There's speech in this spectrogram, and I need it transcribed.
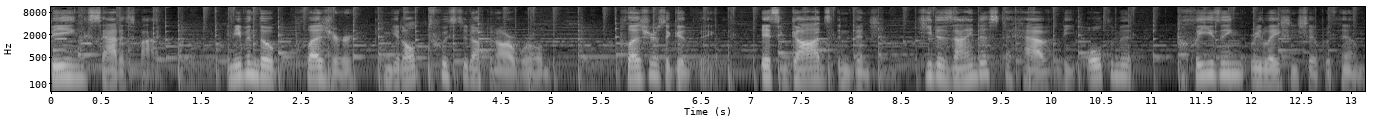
being satisfied. And even though pleasure can get all twisted up in our world, pleasure is a good thing. It's God's invention. He designed us to have the ultimate pleasing relationship with Him.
